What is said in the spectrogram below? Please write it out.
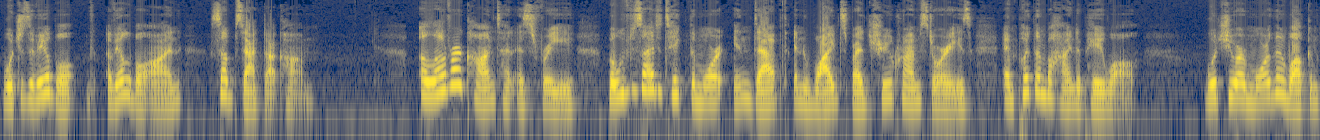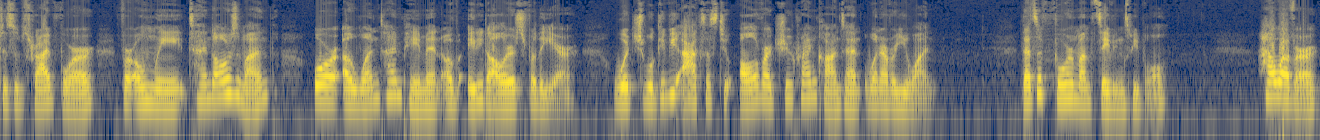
which is available available on substack.com. A lot of our content is free, but we've decided to take the more in-depth and widespread true crime stories and put them behind a paywall which you are more than welcome to subscribe for for only $10 a month or a one time payment of $80 for the year, which will give you access to all of our true crime content whenever you want. That's a four month savings, people. However,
